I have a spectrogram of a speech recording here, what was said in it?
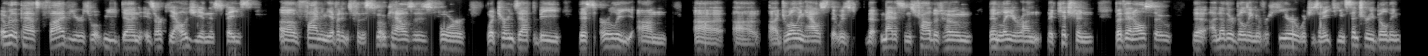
over the past five years, what we've done is archaeology in this space of finding the evidence for the smokehouses, for what turns out to be this early um, uh, uh, uh, dwelling house that was the Madison's childhood home, then later on the kitchen, but then also the another building over here, which is an 18th century building.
